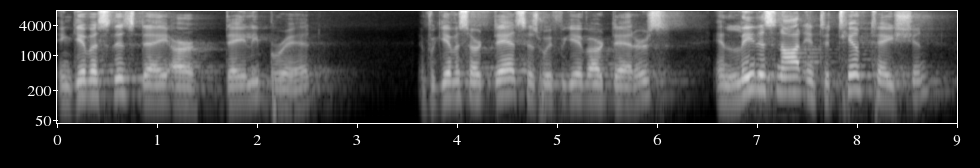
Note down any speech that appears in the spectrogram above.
And give us this day our daily bread. And forgive us our debts as we forgive our debtors. And lead us not into temptation,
